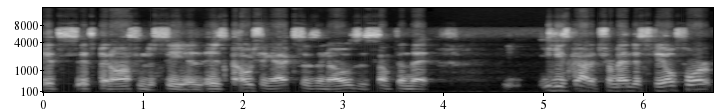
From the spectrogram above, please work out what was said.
it's it's been awesome to see his coaching X's and O's is something that he's got a tremendous feel for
